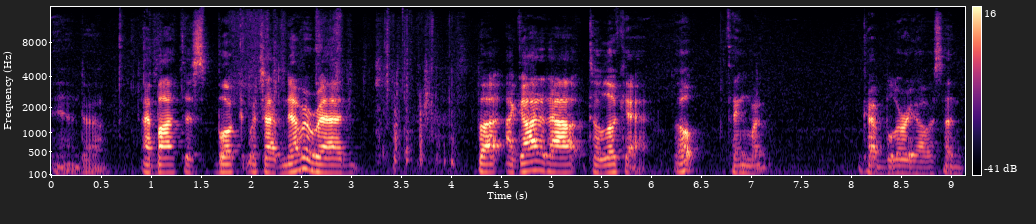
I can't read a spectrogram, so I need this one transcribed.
And uh, I bought this book, which I've never read, but I got it out to look at. Oh, thing went, got blurry all of a sudden.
